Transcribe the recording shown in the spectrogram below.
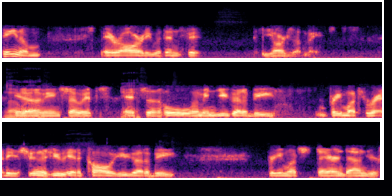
seen them, they were already within 50 yards of me. Oh, You know what I mean? So it's Yeah. it's a whole. I mean, you got to be pretty much ready as soon as you hit a call. You got to be pretty much staring down your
